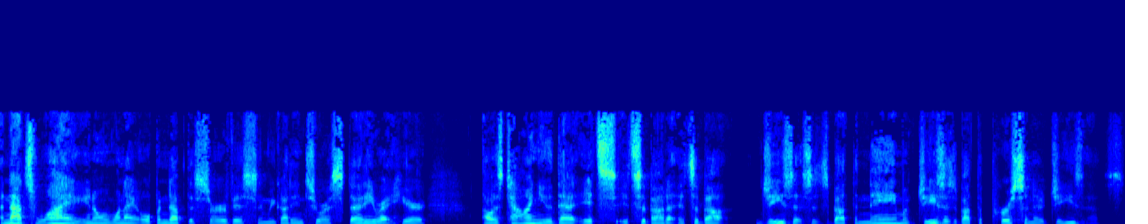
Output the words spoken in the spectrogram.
And that's why, you know, when I opened up the service and we got into our study right here, I was telling you that it's it's about it's about Jesus. It's about the name of Jesus, about the person of Jesus.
